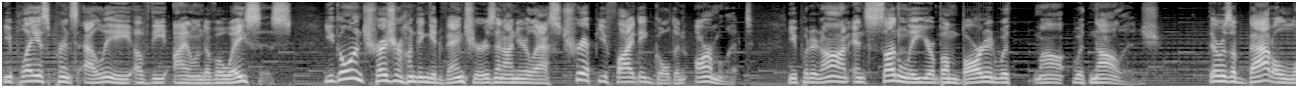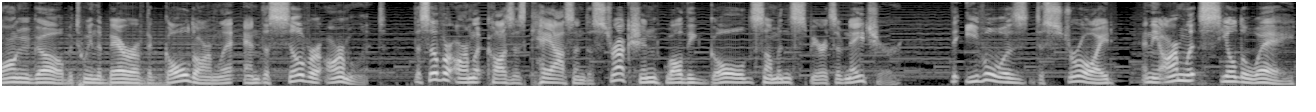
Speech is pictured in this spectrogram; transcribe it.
You play as Prince Ali of the island of Oasis. You go on treasure hunting adventures, and on your last trip, you find a golden armlet. You put it on, and suddenly you're bombarded with, with knowledge. There was a battle long ago between the bearer of the gold armlet and the silver armlet. The silver armlet causes chaos and destruction, while the gold summons spirits of nature. The evil was destroyed, and the armlet sealed away,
